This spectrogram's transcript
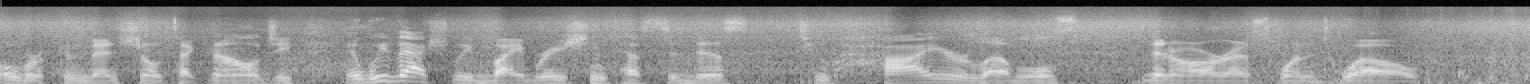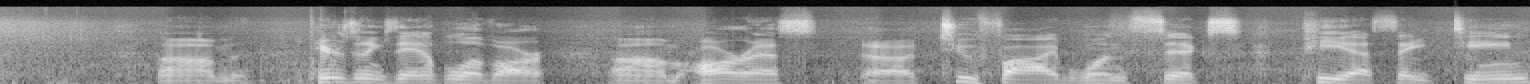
over conventional technology. And we've actually vibration tested this to higher levels than our RS-112. Um, here's an example of our um, RS-2516 uh, PS18.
